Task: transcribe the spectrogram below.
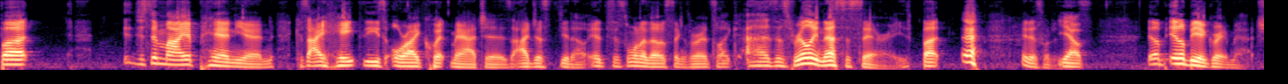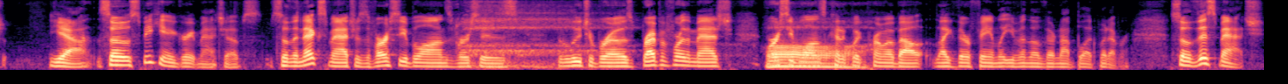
But just in my opinion, because I hate these or I quit matches. I just you know it's just one of those things where it's like, uh, is this really necessary? But eh, it is what it is. Yep. It'll, it'll be a great match. Yeah. So speaking of great matchups, so the next match was the Varsity Blondes versus the Lucha Bros. Right before the match, Varsity Blondes cut a quick oh. promo about like their family, even though they're not blood, whatever. So this match,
